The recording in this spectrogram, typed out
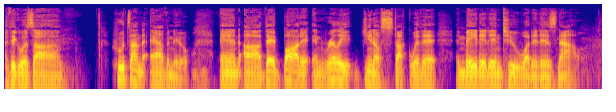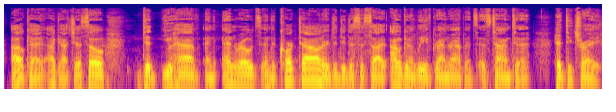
I think it was, um, Hoots on the Avenue. And, uh, they had bought it and really, you know, stuck with it and made it into what it is now. Okay, I got you. So, did you have an inroads into Corktown, or did you just decide I'm going to leave Grand Rapids? It's time to hit Detroit.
